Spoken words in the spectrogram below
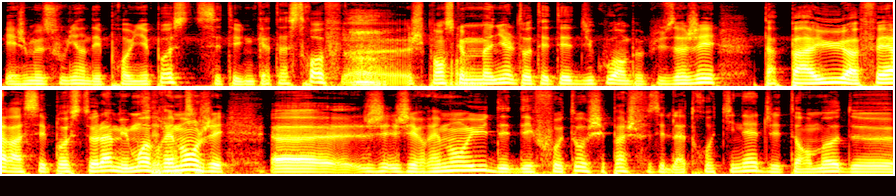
Et je me souviens des premiers posts, c'était une catastrophe. Oh. je pense que Manuel, toi, étais du coup un peu plus âgé, t'as pas eu affaire à ces postes-là. Mais moi, vraiment, euh, j'ai j'ai vraiment eu des, photos. Je sais pas, je faisais de la trottinette, j'étais en mode euh,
